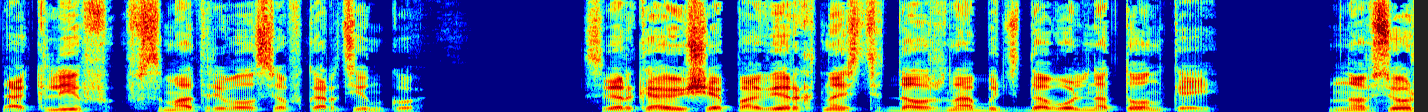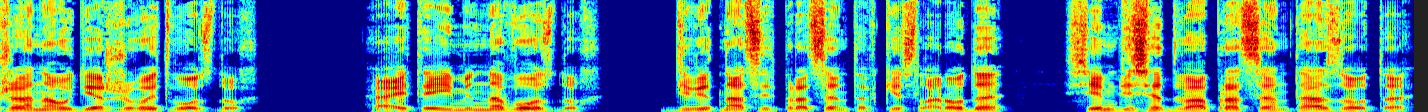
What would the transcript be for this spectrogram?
а Клифф всматривался в картинку. Сверкающая поверхность должна быть довольно тонкой, но все же она удерживает воздух. А это именно воздух. 19% кислорода, 72% азота,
